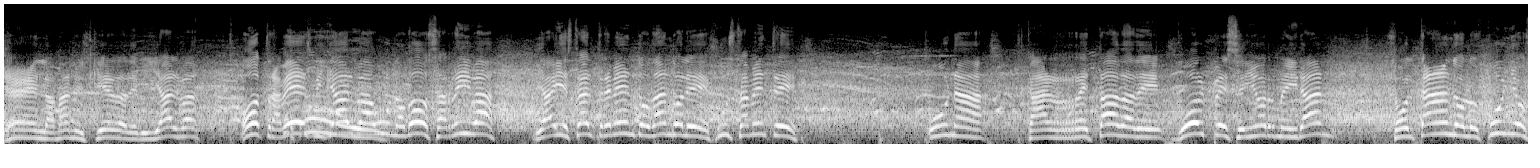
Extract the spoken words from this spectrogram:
En la mano izquierda de Villalba. Otra vez Villalba, 1-2 arriba. Y ahí está el tremendo dándole justamente una carretada de golpes, señor Meirán. Soltando los puños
